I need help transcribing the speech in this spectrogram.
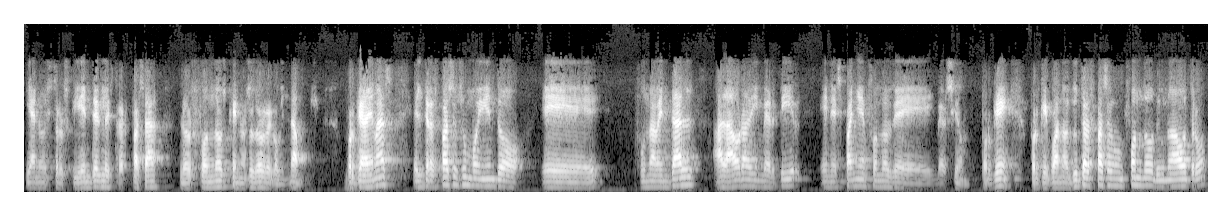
y a nuestros clientes les traspasa los fondos que nosotros recomendamos. Porque además el traspaso es un movimiento eh, fundamental a la hora de invertir en España en fondos de inversión. ¿Por qué? Porque cuando tú traspasas un fondo de uno a otro,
